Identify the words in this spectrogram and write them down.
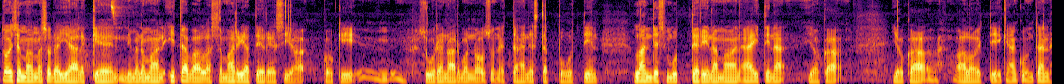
toisen maailmansodan jälkeen nimenomaan Itävallassa Maria Teresia koki suuren arvonnousun, että hänestä puhuttiin landesmutterina maan äitinä, joka joka aloitti ikään kuin tämän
